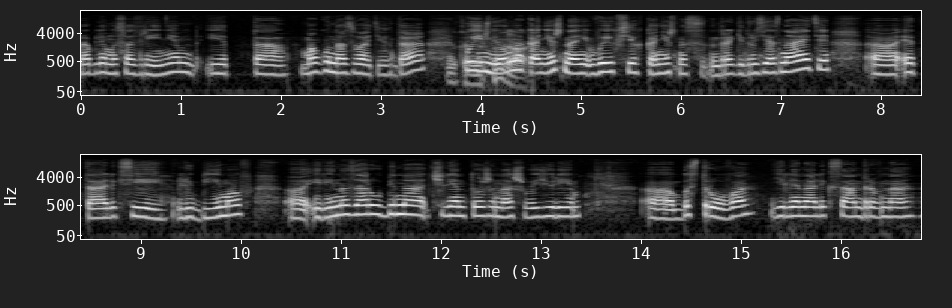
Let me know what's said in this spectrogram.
проблемы со зрением, и это могу назвать их, да, ну, поименно, да. конечно, вы их всех, конечно, дорогие друзья, знаете. Э, это Алексей Любимов, э, Ирина Зарубина, член тоже нашего жюри, э, Быстрова Елена Александровна,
